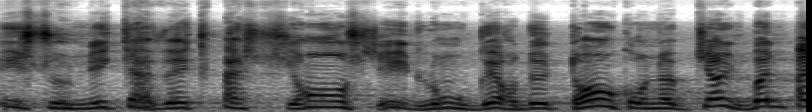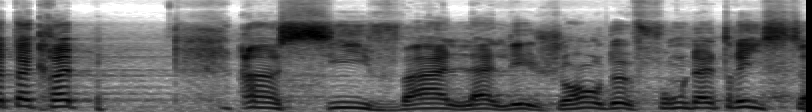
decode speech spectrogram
Et ce n'est qu'avec patience et longueur de temps qu'on obtient une bonne pâte à crêpes. Ainsi va la légende fondatrice.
